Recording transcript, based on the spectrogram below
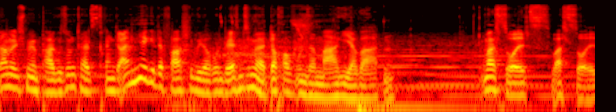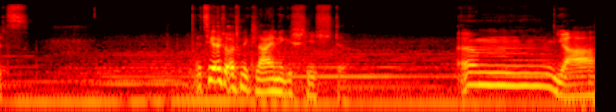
sammle ich mir ein paar Gesundheitstränke an. Hier geht der Fahrstuhl wieder runter. Jetzt müssen wir ja doch auf unser Magier warten. Was soll's, was soll's. Erzähle ich euch eine kleine Geschichte. Ähm, ja,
